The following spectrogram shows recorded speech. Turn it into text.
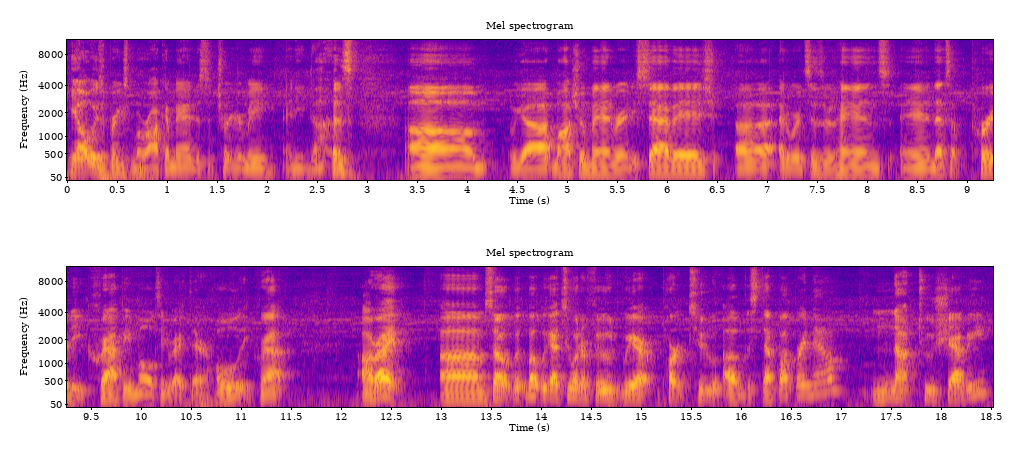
He always brings Maraka Man just to trigger me, and he does. Um, we got Macho Man, Randy Savage, uh, Edward Scissorhands, and that's a pretty crappy multi right there. Holy crap. All right. Um, so, but we got 200 food. We are part two of the step up right now. Not too shabby.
